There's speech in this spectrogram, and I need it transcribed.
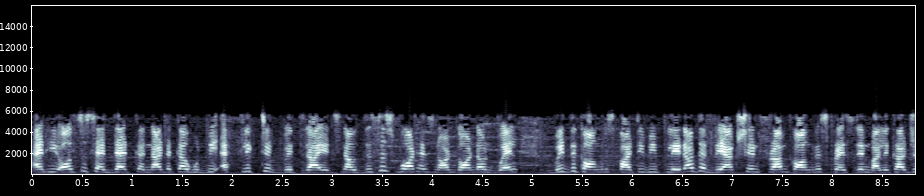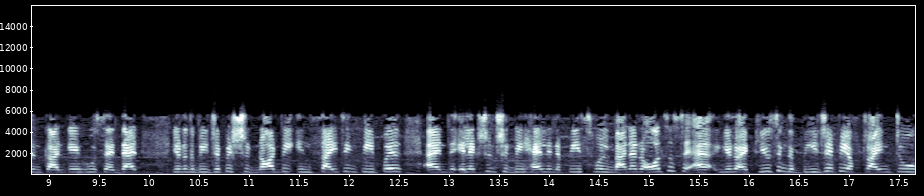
And he also said that Karnataka would be afflicted with riots. Now, this is what has not gone down well with the Congress party. We played out that reaction from Congress President Mallikarjun Kharge who said that, you know, the BJP should not be inciting people and the election should be held in a peaceful manner. Also, uh, you know, accusing the BJP of trying to,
